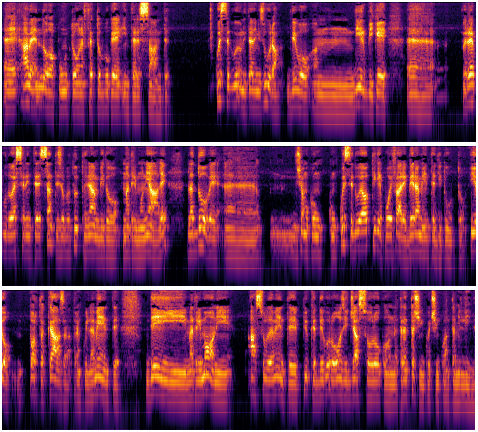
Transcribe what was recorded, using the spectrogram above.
eh, avendo appunto un effetto bokeh interessante. Queste due unità di misura devo um, dirvi che eh, reputo essere interessanti soprattutto in ambito matrimoniale laddove eh, diciamo con, con, queste due ottiche puoi fare veramente di tutto. Io porto a casa tranquillamente dei matrimoni assolutamente più che decorosi già solo con 35 50 mm.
